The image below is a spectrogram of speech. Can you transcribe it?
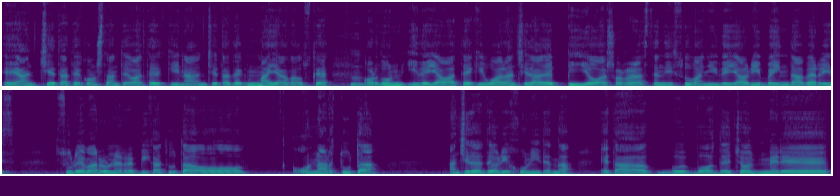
e, antxetate konstante batekin, antxetatek mailak dauzke. Hmm. Orduan, ideia batek igual antxetate pilo sorrerazten dizu, baina ideia hori behin da berriz zure barrun errepikatuta o onartuta antxetate hori juniten da. Eta, bo, de hecho, nere,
